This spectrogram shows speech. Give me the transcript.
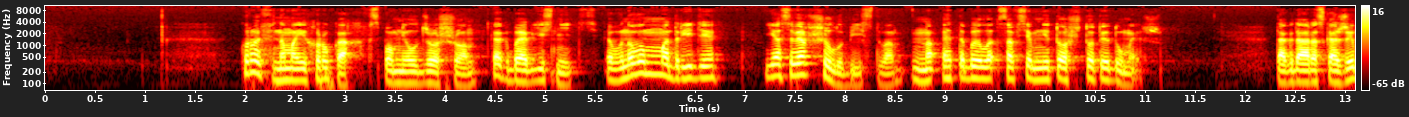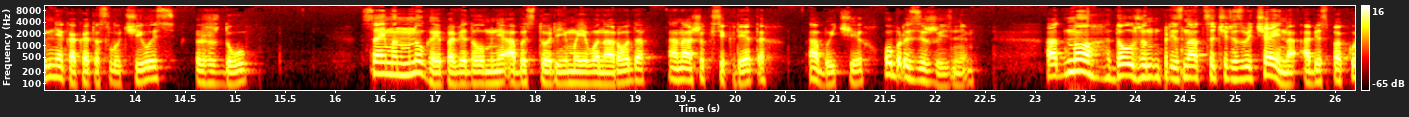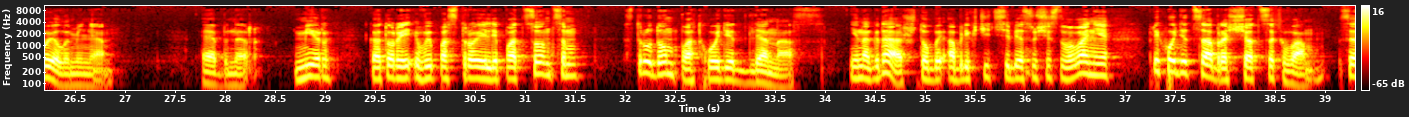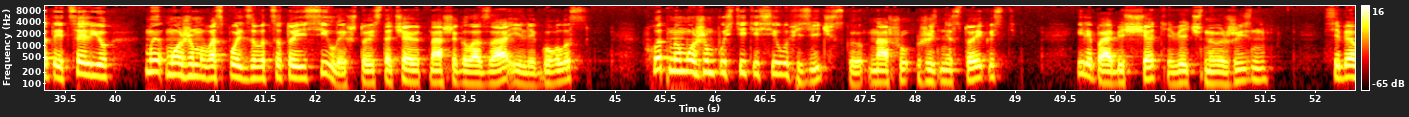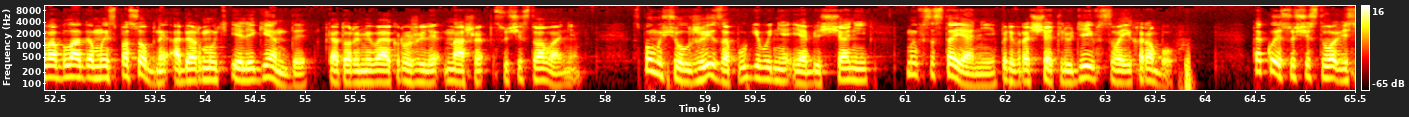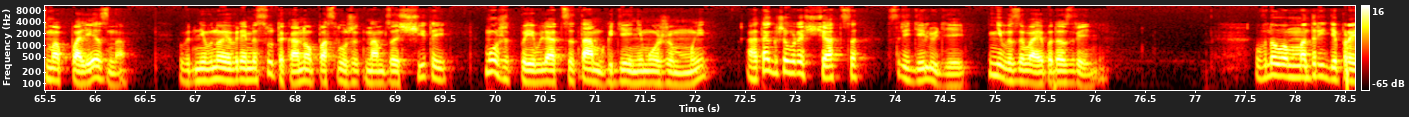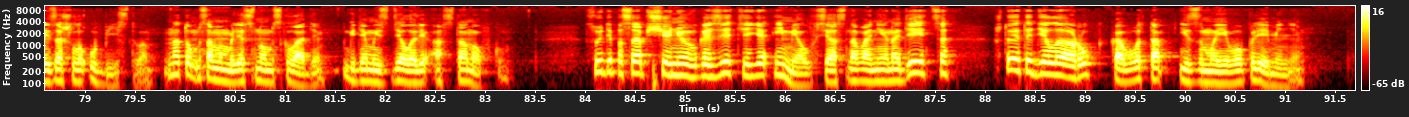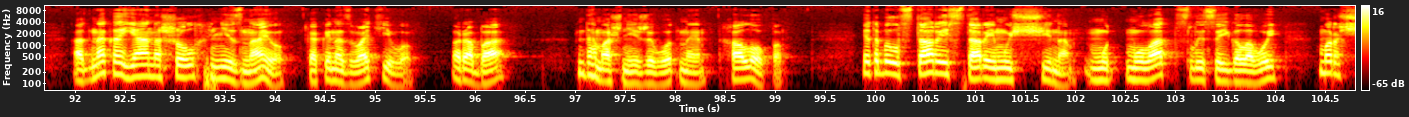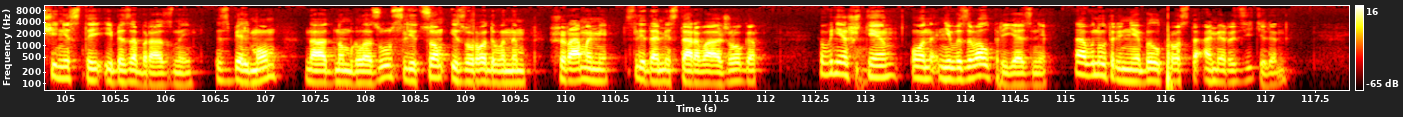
«Кровь на моих руках», – вспомнил Джошуа. «Как бы объяснить? В Новом Мадриде я совершил убийство, но это было совсем не то, что ты думаешь». «Тогда расскажи мне, как это случилось. Жду». Саймон многое поведал мне об истории моего народа, о наших секретах, обычаях, образе жизни. Одно, должен признаться, чрезвычайно обеспокоило меня. Эбнер. Мир, который вы построили под солнцем, с трудом подходит для нас. Иногда, чтобы облегчить себе существование, приходится обращаться к вам. С этой целью мы можем воспользоваться той силой, что источают наши глаза или голос. В ход мы можем пустить и силу физическую, нашу жизнестойкость, или пообещать вечную жизнь. Себя во благо мы способны обернуть и легенды, которыми вы окружили наше существование. С помощью лжи, запугивания и обещаний мы в состоянии превращать людей в своих рабов. Такое существо весьма полезно. В дневное время суток оно послужит нам защитой, может появляться там, где не можем мы, а также вращаться среди людей, не вызывая подозрений в Новом Мадриде произошло убийство, на том самом лесном складе, где мы сделали остановку. Судя по сообщению в газете, я имел все основания надеяться, что это дело рук кого-то из моего племени. Однако я нашел, не знаю, как и назвать его, раба, домашнее животное, холопа. Это был старый-старый мужчина, мулат с лысой головой, морщинистый и безобразный, с бельмом, на одном глазу, с лицом изуродованным шрамами, следами старого ожога. Внешне он не вызывал приязни, а внутренне был просто омерзителен.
